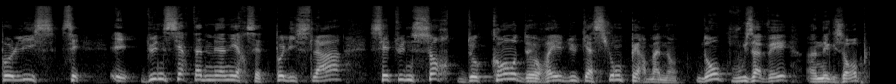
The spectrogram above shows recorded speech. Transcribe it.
police. C'est, et d'une certaine manière, cette police-là, c'est une sorte de camp de rééducation permanent. Donc, vous avez un exemple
